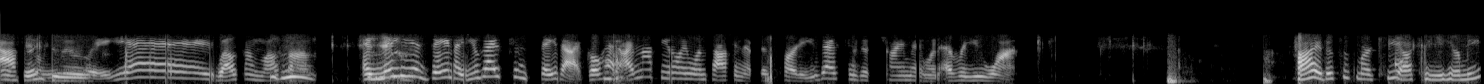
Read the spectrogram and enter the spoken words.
Oh. Absolutely, yay! Welcome, welcome. And Mindy and Dana, you guys can say that. Go ahead. I'm not the only one talking at this party. You guys can just chime in whenever you want. Hi, this is Markia. Can you hear me?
